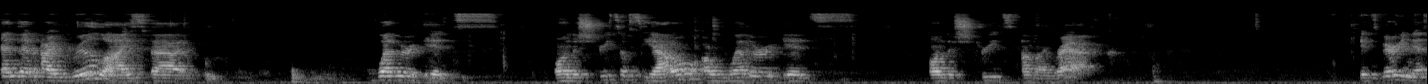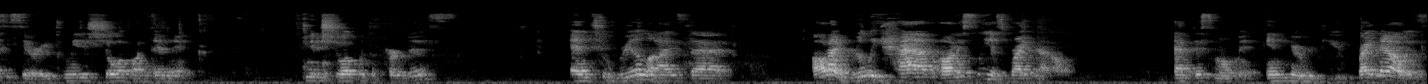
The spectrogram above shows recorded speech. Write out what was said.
And then I realized that whether it's on the streets of Seattle or whether it's on the streets of Iraq, it's very necessary for me to show up authentic, for me to show up with a purpose, and to realize that all I really have, honestly, is right now, at this moment, in here with you. Right now is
